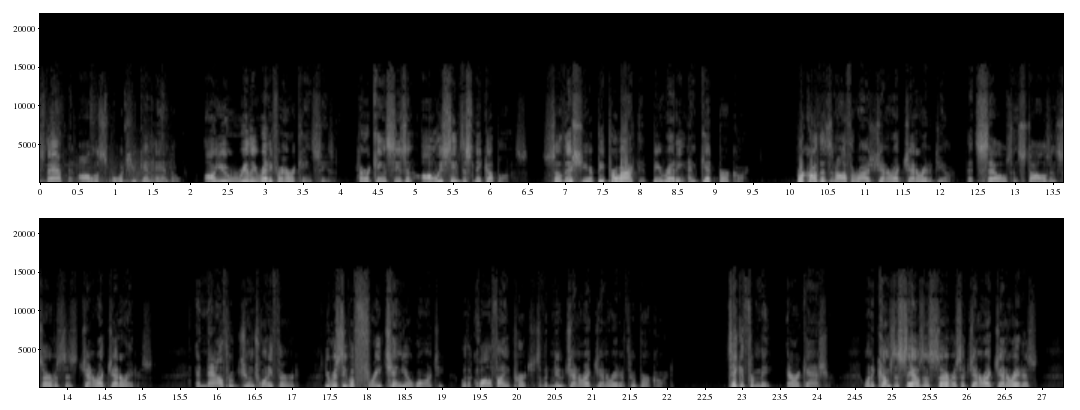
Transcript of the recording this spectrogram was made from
staff, and all the sports you can handle. Are you really ready for hurricane season? Hurricane season always seems to sneak up on us. So this year, be proactive, be ready, and get Burkhardt. Burkhardt is an authorized Generac generator dealer that sells, installs, and services Generac generators. And now through June 23rd, you'll receive a free 10-year warranty with a qualifying purchase of a new Generac generator through Burkhardt. Take it from me, Eric Asher. When it comes to sales and service of Generac generators,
